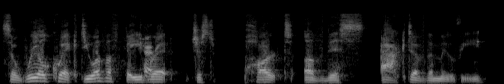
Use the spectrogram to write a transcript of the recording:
So real quick, do you have a favorite just part of this act of the movie?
